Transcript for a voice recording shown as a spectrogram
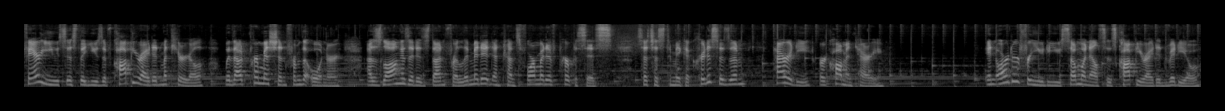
Fair use is the use of copyrighted material without permission from the owner as long as it is done for limited and transformative purposes, such as to make a criticism, parody, or commentary. In order for you to use someone else's copyrighted video,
